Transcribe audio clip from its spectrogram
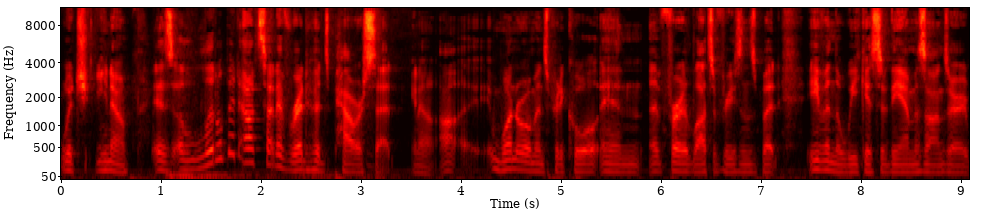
Which you know is a little bit outside of Red Hood's power set. You know, uh, Wonder Woman's pretty cool in uh, for lots of reasons, but even the weakest of the Amazons are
